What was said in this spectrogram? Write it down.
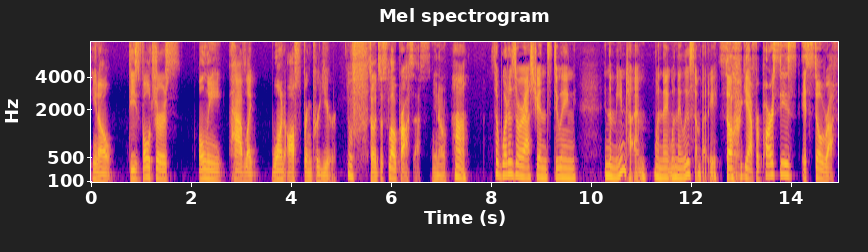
you know, these vultures only have like one offspring per year. Oof. So it's a slow process, you know? Huh. So what are Zoroastrians doing in the meantime when they when they lose somebody? So yeah, for Parsis, it's still rough.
